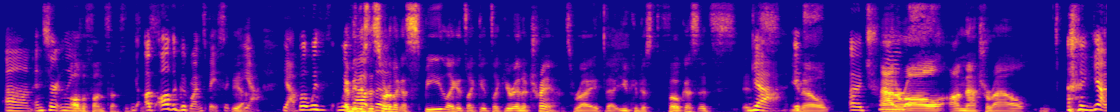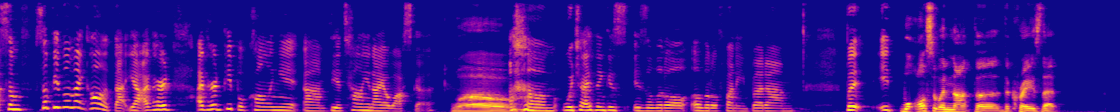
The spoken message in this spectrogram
um, and certainly all the fun substances all the good ones basically yeah Yeah. yeah, but with I mean, is this the- sort of like a speed? Like it's like it's like you're in a trance, right? That you can just focus. It's, it's Yeah, you it's know, a trance- Adderall on natural. yeah, some some people might call it that. Yeah, I've heard I've heard people calling it um, the Italian ayahuasca, Whoa. um, which I think is is a little a little funny, but um, but it well, also, and not the the craze that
